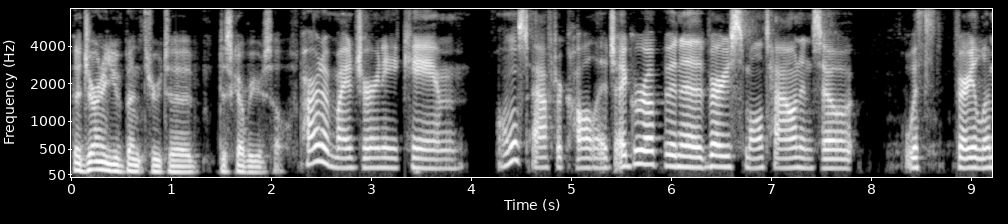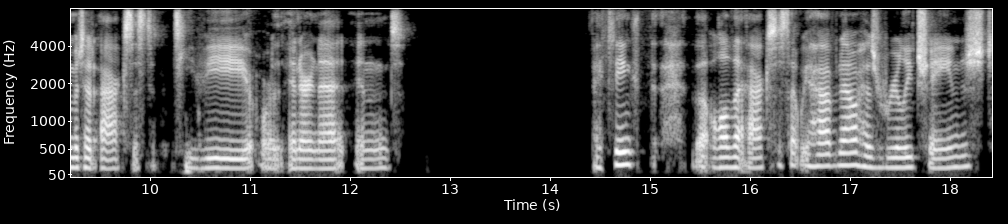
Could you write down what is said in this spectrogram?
the journey you've been through to discover yourself. part of my journey came almost after college. I grew up in a very small town, and so with very limited access to TV or the internet, and I think that all the access that we have now has really changed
